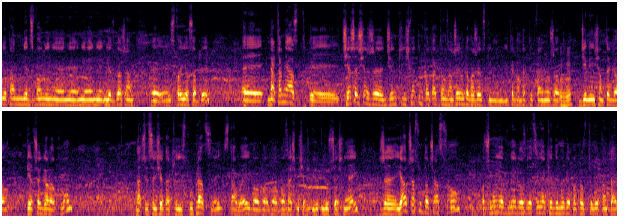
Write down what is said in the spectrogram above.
wie pan, nie dzwonię, nie, nie, nie, nie, nie zgłaszam e, swojej osoby. E, Natomiast e, cieszę się, że dzięki świetnym kontaktom z Andrzejem Kowarzewskim i te kontakty trwają już od 91 roku, znaczy w sensie takiej współpracy stałej, bo, bo, bo, bo znaliśmy się ju- już wcześniej, że ja od czasu do czasu otrzymuję od niego zlecenia, kiedy mogę po prostu, wie pan, tak,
